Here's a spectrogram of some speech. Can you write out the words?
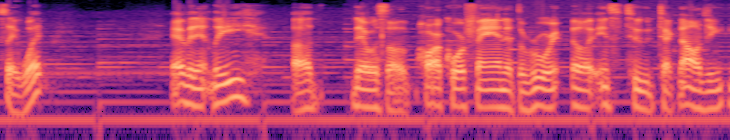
Say what? Evidently, uh, there was a hardcore fan at the Ruhr uh, Institute of Technology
